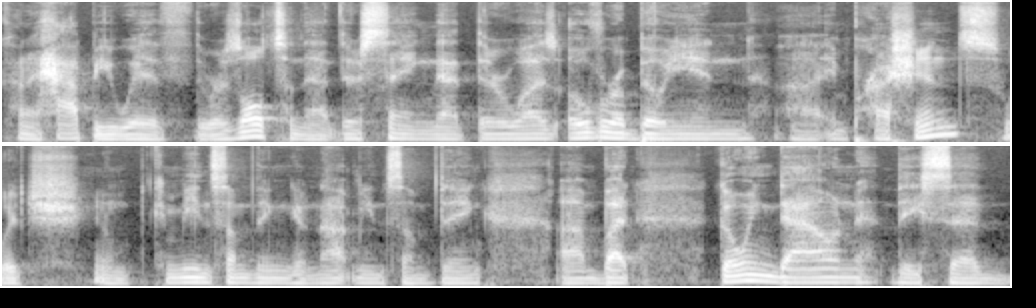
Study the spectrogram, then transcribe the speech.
kind of happy with the results on that. They're saying that there was over a billion uh, impressions, which you know, can mean something, can not mean something. Um, but going down, they said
